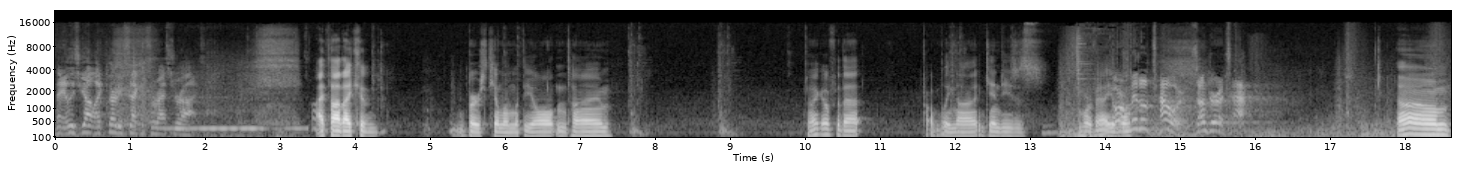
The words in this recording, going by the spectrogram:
Hey, at least you got like 30 seconds to rest your eyes. I thought I could burst kill him with the ult in time. Can I go for that? Probably not. Genji's is more valuable. Your middle tower is under attack. Um.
